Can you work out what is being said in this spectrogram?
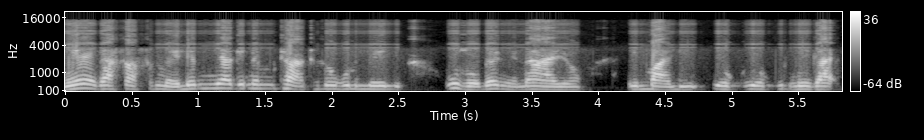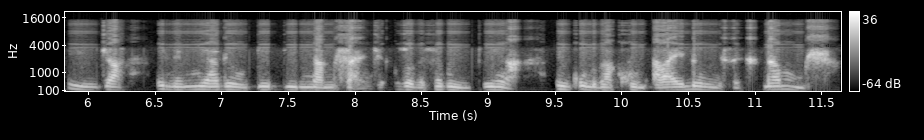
ngeke asasimele. Eminyakeni emithathu lohulumeni uzobe ngenayo imali yokunika intsha eneminyaka ewu13 namhlanje. Kuzobe sekuyinkinga enkulu kakhulu akayilungise. Namuhla.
